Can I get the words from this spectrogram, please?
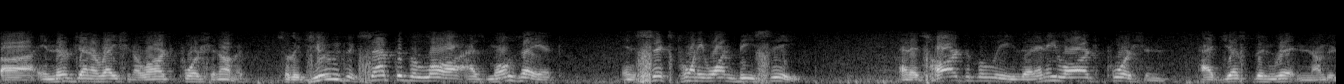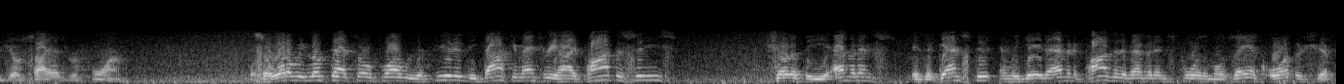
uh, in their generation, a large portion of it. So, the Jews accepted the law as Mosaic in 621 BC. And it's hard to believe that any large portion had just been written under Josiah's reform. So what have we looked at so far? We refuted the documentary hypotheses, show that the evidence is against it, and we gave positive evidence for the Mosaic authorship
